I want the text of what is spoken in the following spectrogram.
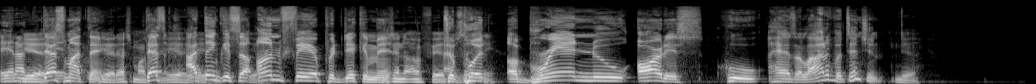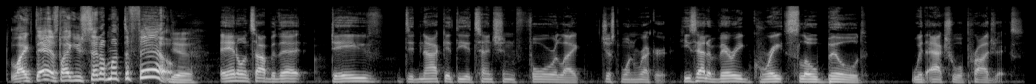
And I, Yeah. That's my thing. Yeah, that's my that's, thing. Yeah, I yeah, think it's an yeah. unfair predicament an unfair to position. put a brand new artist who has a lot of attention Yeah. Like that. It's like you set him up to fail. Yeah. And on top of that, Dave did not get the attention for like just one record. He's had a very great slow build with actual projects.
